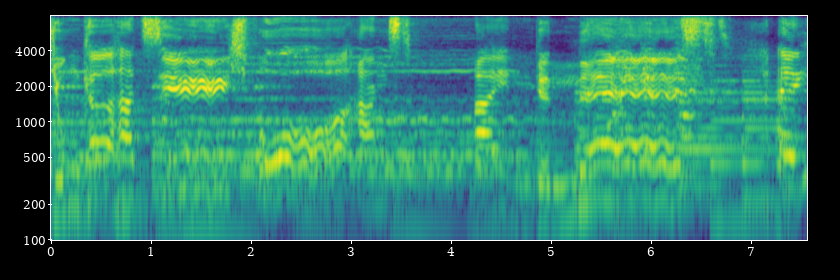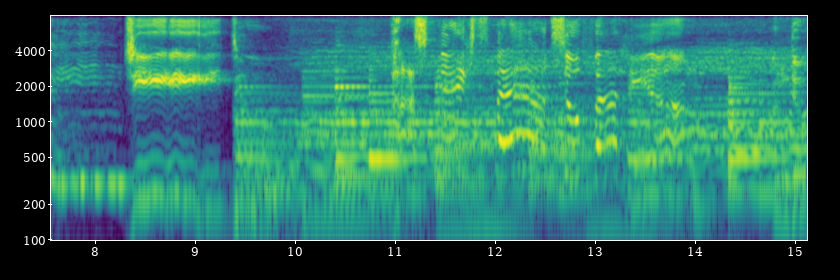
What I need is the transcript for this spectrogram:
Juncker hat sich vor Angst eingenässt. Hast nichts mehr zu verlieren. Du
